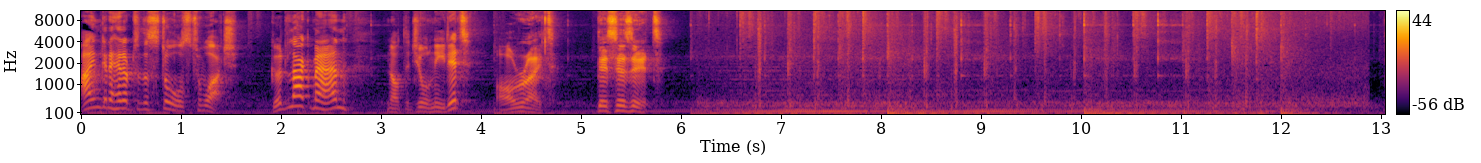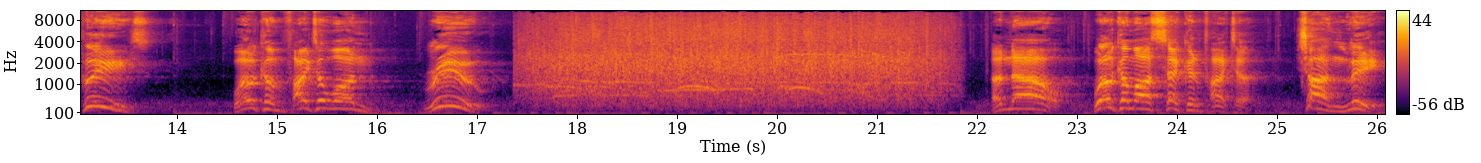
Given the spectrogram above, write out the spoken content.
I'm gonna head up to the stalls to watch. Good luck, man. Not that you'll need it. All right, this is it. Please, welcome Fighter One, Ryu. And now, welcome our second fighter, Chun Li.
